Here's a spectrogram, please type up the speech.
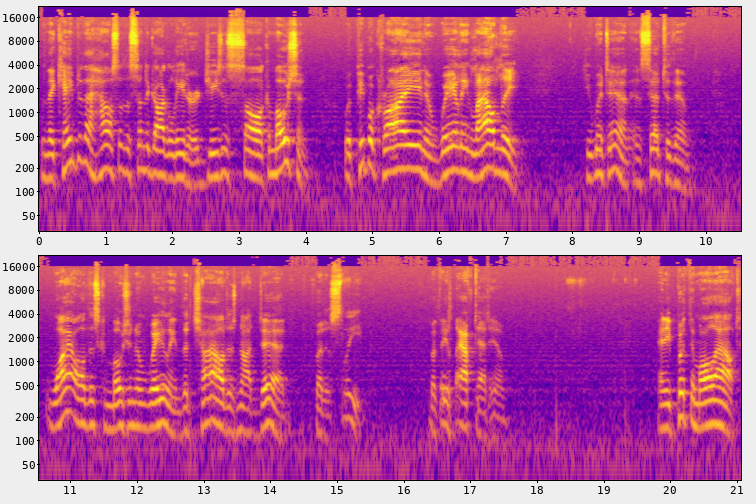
When they came to the house of the synagogue leader, Jesus saw a commotion, with people crying and wailing loudly. He went in and said to them, Why all this commotion and wailing? The child is not dead, but asleep. But they laughed at him. And he put them all out.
